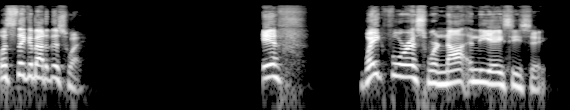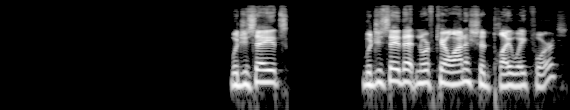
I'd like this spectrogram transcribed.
Let's think about it this way. If Wake Forest were not in the ACC, would you say it's would you say that North Carolina should play Wake Forest?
